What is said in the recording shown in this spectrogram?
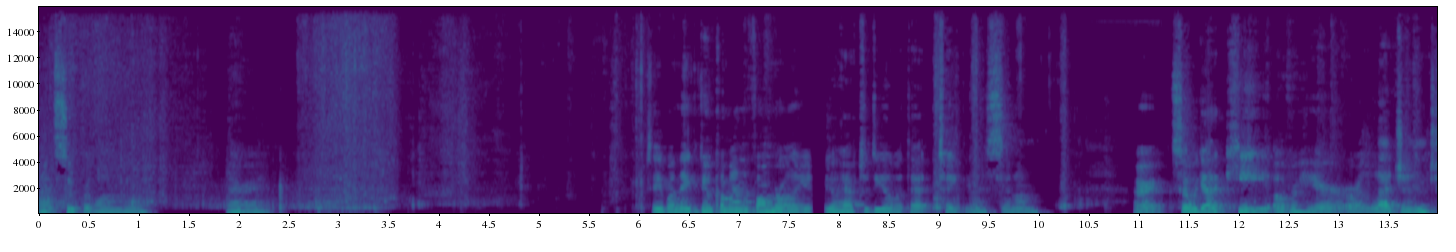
Not super long, though. All right. See, when they do come on the foam roller, you do have to deal with that tightness in them. All right, so we got a key over here, or a legend,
